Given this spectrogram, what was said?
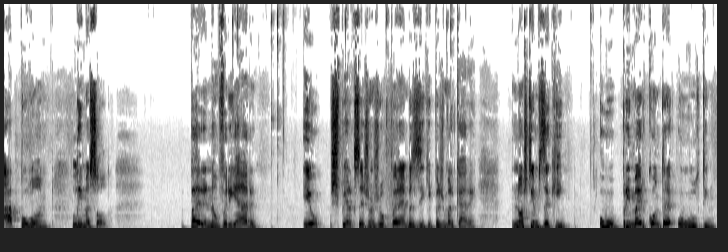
Apollon Limassol. Para não variar, eu espero que seja um jogo para ambas as equipas marcarem. Nós temos aqui o primeiro contra o último.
